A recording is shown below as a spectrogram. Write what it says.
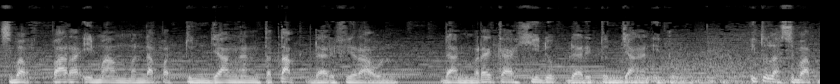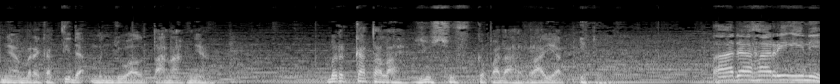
sebab para imam mendapat tunjangan tetap dari Firaun, dan mereka hidup dari tunjangan itu. Itulah sebabnya mereka tidak menjual tanahnya. Berkatalah Yusuf kepada rakyat itu, Pada hari ini,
